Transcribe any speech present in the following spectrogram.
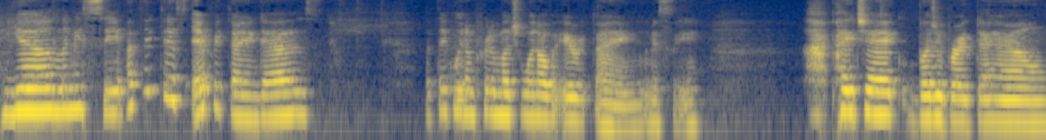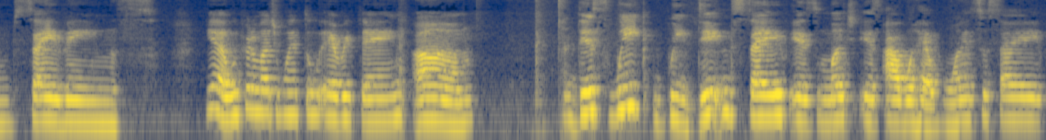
yeah, let me see. I think that's everything, guys. I think we done pretty much went over everything. Let me see. Paycheck, budget breakdown, savings. Yeah, we pretty much went through everything. Um, this week, we didn't save as much as I would have wanted to save.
